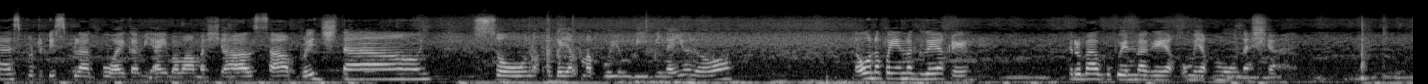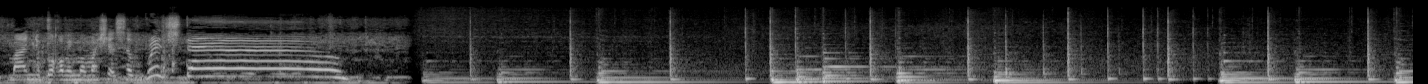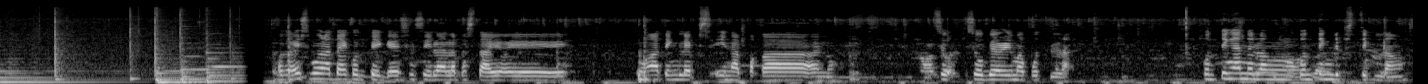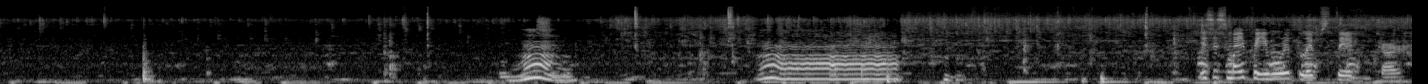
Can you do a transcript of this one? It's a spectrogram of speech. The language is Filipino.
Yes, for today's vlog po ay kami ay mamamasyal sa Bridgetown. So, nakagayak na po yung baby na yun, oh. Nauna pa yan naggayak eh. Pero bago po yan magayak, umiyak muna siya. Samahan niyo po kami mamasyal sa Bridgetown! Mag-ayos muna tayo konti guys kasi lalabas tayo eh yung ating lips eh napaka ano so, so very maputla. Kunting ano lang, kunting lipstick lang. Mm. Mm. This is my favorite lipstick, Char.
